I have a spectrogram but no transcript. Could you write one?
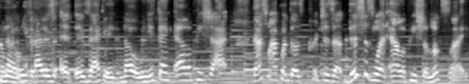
No, that is exactly no. When you think alopecia, I, that's why I put those pictures up. This is what alopecia looks like.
